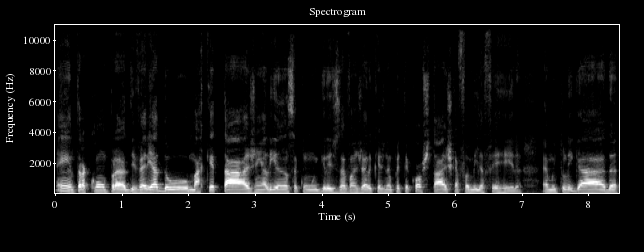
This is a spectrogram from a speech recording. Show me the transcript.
entra compra de vereador, marquetagem, aliança com igrejas evangélicas neopentecostais, que a família Ferreira é muito ligada,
